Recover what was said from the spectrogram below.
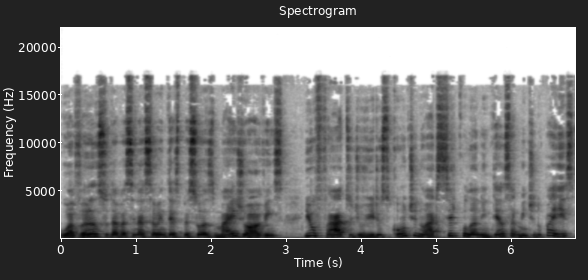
O avanço da vacinação entre as pessoas mais jovens e o fato de o vírus continuar circulando intensamente no país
